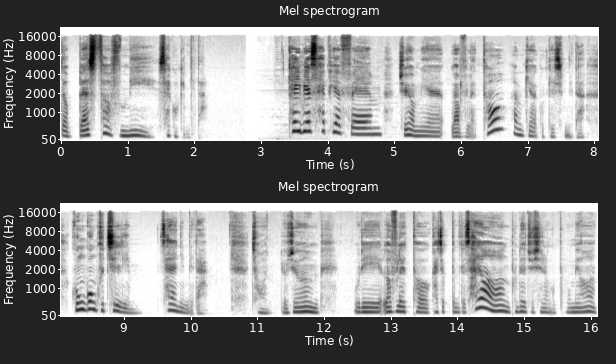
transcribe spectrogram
The Best of Me 세 곡입니다. KBS 해피 FM 주현미의 러브레터 함께하고 계십니다. 0097님 사연입니다. 전 요즘 우리 러브레터 가족분들 사연 보내주시는 거 보면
